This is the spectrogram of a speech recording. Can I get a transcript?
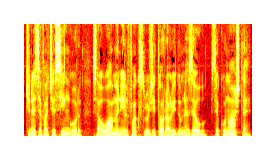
Cine se face singur sau oamenii îl fac slujitor al lui Dumnezeu, se cunoaște.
